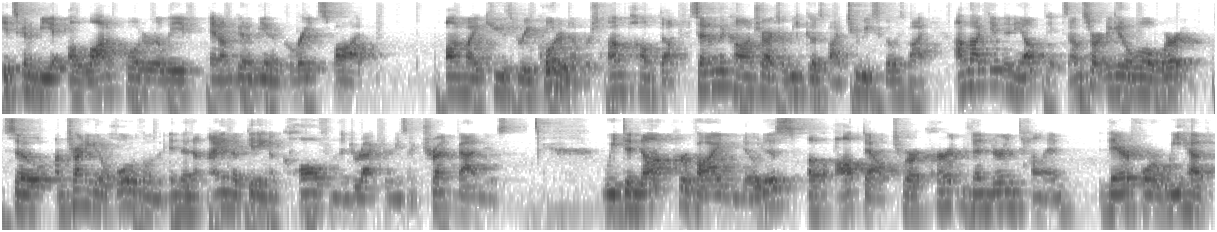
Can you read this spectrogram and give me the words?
It's going to be a lot of quota relief, and I'm going to be in a great spot on my Q3 quota numbers. I'm pumped up. Send them the contracts, a week goes by, two weeks goes by. I'm not getting any updates. I'm starting to get a little worried. So I'm trying to get a hold of them. And then I end up getting a call from the director and he's like, Trent, bad news. We did not provide notice of opt out to our current vendor in time. Therefore, we have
